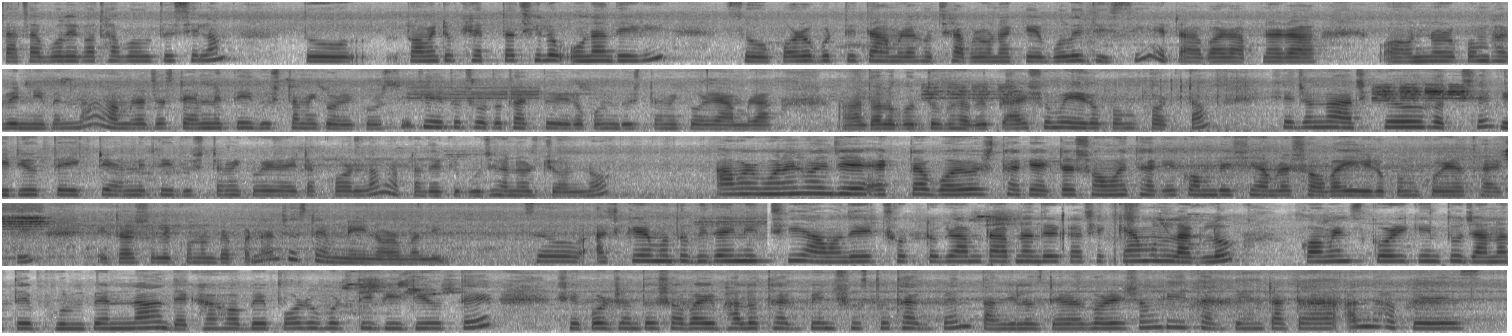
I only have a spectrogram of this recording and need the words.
চাচা বলে কথা বলতেছিলাম। তো টমেটো ক্ষেতটা ছিল ওনাদেরই। সো পরবর্তীতে আমরা হচ্ছে আবার ওনাকে বলে দিছি এটা আবার আপনারা অন্যরকমভাবে নেবেন না। আমরা জাস্ট এমনিতেই দুষ্টামি করে করছি, যেহেতু ছোট থাকতে এরকম দুষ্টামি করে আমরা দলবদ্ধভাবে প্রায় সময় এরকম করতাম। সেজন্য আজকেও হচ্ছে ভিডিওতে একটু এমনিতেই দুষ্টামি করে এটা করলাম আপনাদেরকে বোঝানোর জন্য। আমার মনে হয় যে একটা বয়স থাকে, একটা সময় থাকে, কম বেশি আমরা সবাই এরকম করে থাকি। এটা আসলে কোনো ব্যাপার না জাস্ট এমনিই নর্মালি সো আজকের মতো বিদায় নিচ্ছি। আমাদের ছোট্ট গ্রামটা আপনাদের কাছে কেমন লাগল কমেন্টস করে কিন্তু জানাতে ভুলবেন না। দেখা হবে পরবর্তী ভিডিওতে। সে পর্যন্ত সবাই ভালো থাকবেন, সুস্থ থাকবেন। তানজিলাস ডেরাঘরের সঙ্গেই থাকবেন। টাটা, আল্লাহ হাফেজ।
